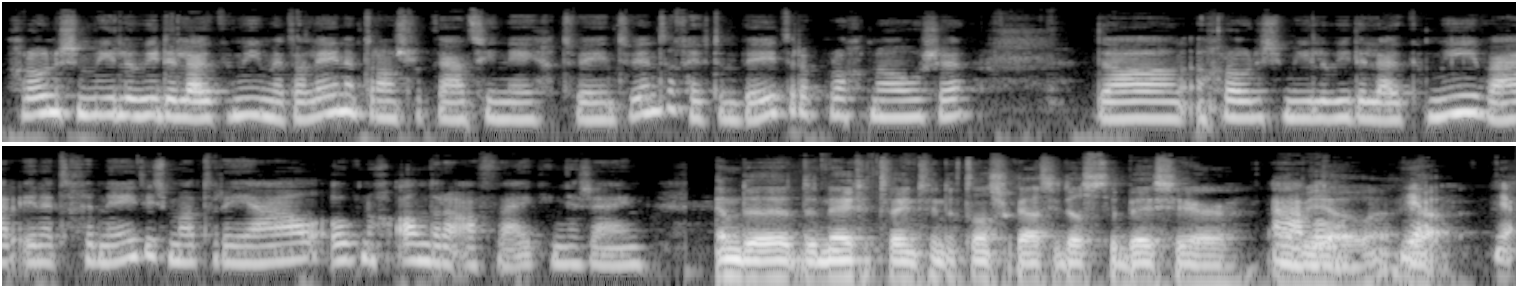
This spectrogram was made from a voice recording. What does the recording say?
Chronische myeloïde leukemie met alleen een translocatie 922 heeft een betere prognose dan een chronische myeloïde leukemie, waarin het genetisch materiaal ook nog andere afwijkingen zijn. En de, de 922 translocatie, dat is de BCR-ABL, hè? Ja, ja.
